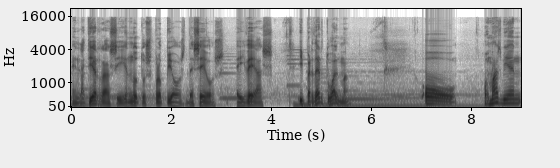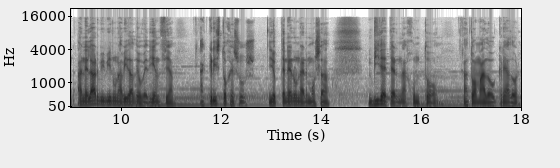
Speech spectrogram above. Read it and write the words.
en la tierra siguiendo tus propios deseos e ideas y perder tu alma, o, o más bien anhelar vivir una vida de obediencia a Cristo Jesús y obtener una hermosa vida eterna junto a tu amado Creador.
